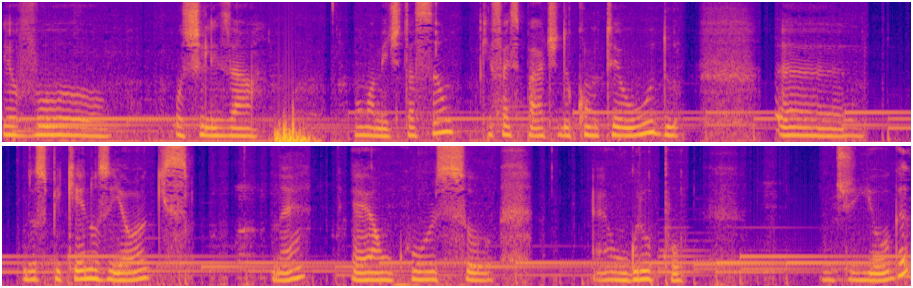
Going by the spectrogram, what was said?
Eu vou utilizar uma meditação que faz parte do conteúdo uh, dos pequenos yogis, né? É um curso, é um grupo de yoga,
